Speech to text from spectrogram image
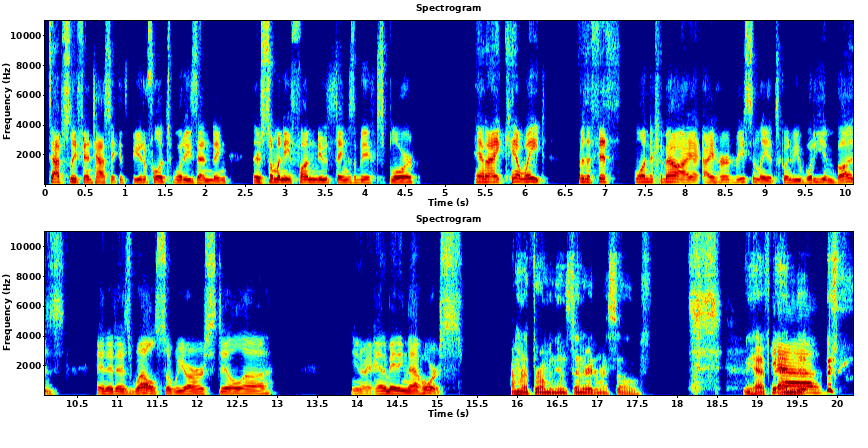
It's absolutely fantastic. It's beautiful. It's Woody's ending. There's so many fun new things that we explore. And I can't wait for the fifth one to come out. I, I heard recently it's going to be Woody and Buzz in it as well. So we are still uh you know animating that horse. I'm gonna throw him in the incinerator myself. We have to yeah. end it.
